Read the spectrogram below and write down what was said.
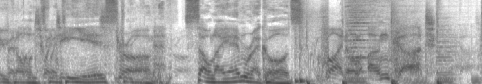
Groove on 20 years strong. Soul AM Records. Vinyl Uncut.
